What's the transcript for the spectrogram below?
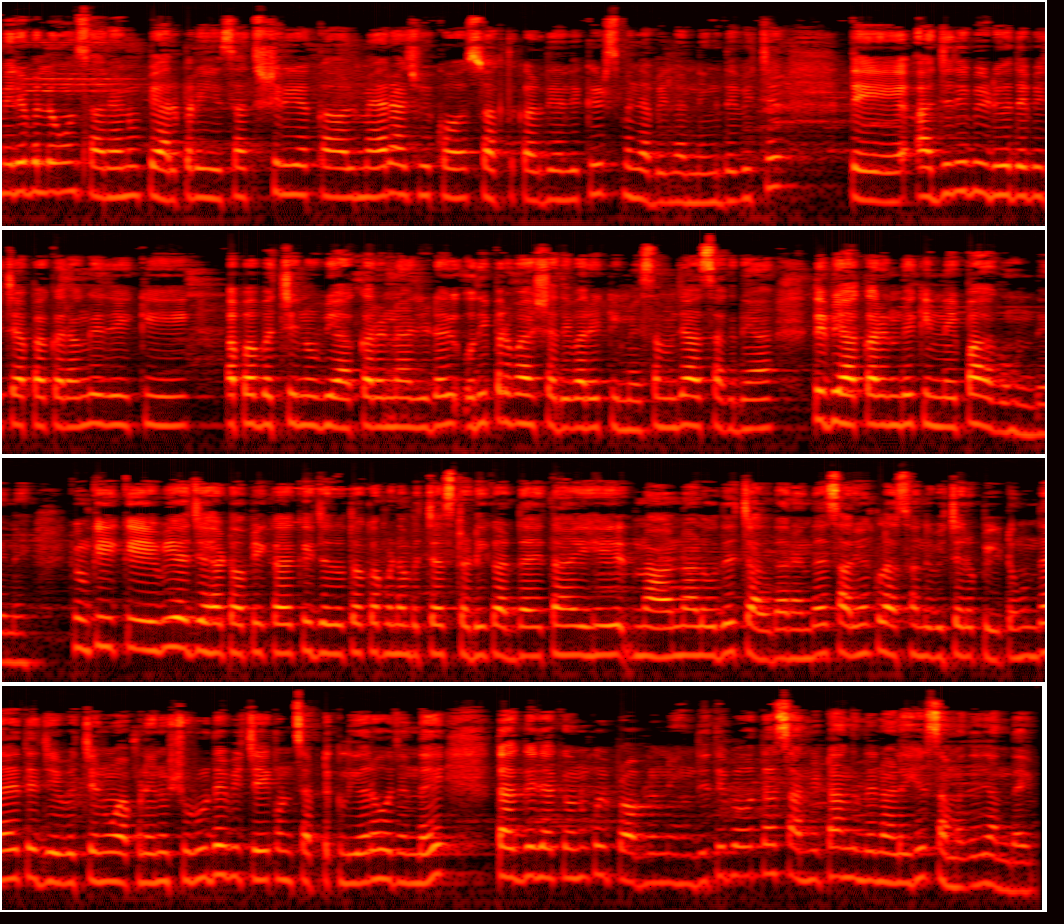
ਮੇਰੇ ਵੱਲੋਂ ਸਾਰਿਆਂ ਨੂੰ ਪਿਆਰ ਭਰੀ ਸਤਿ ਸ਼੍ਰੀ ਅਕਾਲ। ਮੈਂ ਰਾਜਵੀ ਕੌਰ, ਸਵਾਗਤ ਕਰਦੀ ਹਾਂ ਜੀ ਕਿਡਸ ਪੰਜਾਬੀ ਲਰਨਿੰਗ ਦੇ ਵਿੱਚ। ਅਤੇ ਅੱਜ ਦੀ ਵੀਡੀਓ ਦੇ ਵਿੱਚ ਆਪਾਂ ਕਰਾਂਗੇ ਜੀ ਕਿ ਆਪਾਂ ਬੱਚੇ ਨੂੰ ਵਿਆਕਰਨ ਆ ਜਿਹੜਾ ਉਹਦੀ ਪਰਿਭਾਸ਼ਾ ਦੇ ਬਾਰੇ ਕਿਵੇਂ ਸਮਝਾ ਸਕਦੇ ਹਾਂ ਤੇ ਵਿਆਕਰਨ ਦੇ ਕਿੰਨੇ ਭਾਗ ਹੁੰਦੇ ਨੇ। ਕਿਉਂਕਿ ਇੱਕ ਇਹ ਵੀ ਅਜਿਹਾ ਟੌਪਿਕ ਹੈ ਕਿ ਜਦੋਂ ਤੱਕ ਆਪਣਾ ਬੱਚਾ ਸਟੱਡੀ ਕਰਦਾ ਹੈ ਤਾਂ ਇਹ ਨਾਲ ਨਾਲ ਉਹਦੇ ਚੱਲਦਾ ਰਹਿੰਦਾ ਹੈ, ਸਾਰੀਆਂ ਕਲਾਸਾਂ ਦੇ ਵਿੱਚ ਰਿਪੀਟ ਹੁੰਦਾ ਹੈ ਤੇ ਜੇ ਬੱਚੇ ਨੂੰ ਆਪਣੇ ਨੂੰ ਸ਼ੁਰੂ ਦੇ ਵਿੱਚ ਇਹ ਕਨਸੈਪਟ ਕਲੀਅਰ ਹੋ ਜਾਂਦਾ ਹੈ ਤਾਂ ਅੱਗੇ ਜਾ ਕੇ ਉਹਨੂੰ ਕੋਈ ਪ੍ਰੋਬਲਮ ਨਹੀਂ ਹੁੰਦੀ ਤੇ ਬਹੁਤ ਆਸਾਨੀ ਢੰਗ ਦੇ ਨਾਲ ਇਹ ਸਮਝ ਜਾਂਦਾ ਹੈ।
